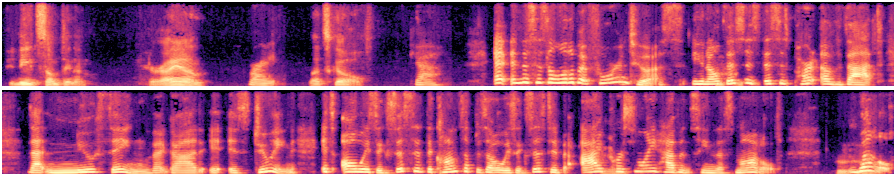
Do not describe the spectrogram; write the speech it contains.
If you need something here i am. Right let's go. Yeah. And, and, this is a little bit foreign to us you know this mm-hmm. is this is part of that that new thing that god is doing. It's always existed. The concept has always existed but i yeah. personally haven't seen this modeled. Mm-hmm. well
